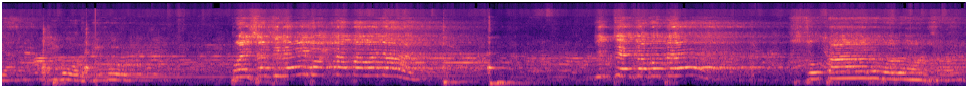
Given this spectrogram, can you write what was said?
যায়। পয়সা দিলেই বক্তা পাওয়া যায়। কিন্তু এই জগতে শ্রোতার বড় অভাব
